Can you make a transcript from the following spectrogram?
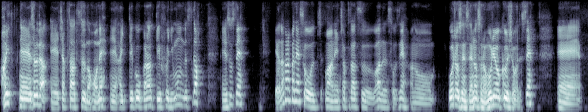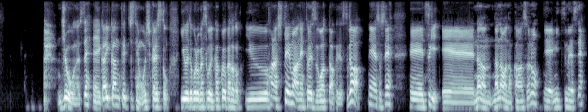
はい。えー、それでは、えー、チャプター2の方ね、えー、入っていこうかなっていうふうに思うんですが、えー、そうですね。いや、なかなかね、そう、まあね、チャプター2は、ね、そうですね、あの、五条先生のその無料空所がですね、えー、女王のですね、えー、外観鉄地線を押し返すというところがすごいかっこよかったという話で、まあね、とりあえず終わったわけですが、えー、そしてね、えー、次、えー7、7話の感想の、えー、3つ目ですね。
